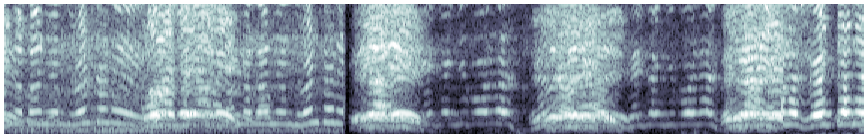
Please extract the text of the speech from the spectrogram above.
అన్నదాన్యానికి వెంటనే అన్నదాన్యానికి వెంటనే బోనస్ వెంటనే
